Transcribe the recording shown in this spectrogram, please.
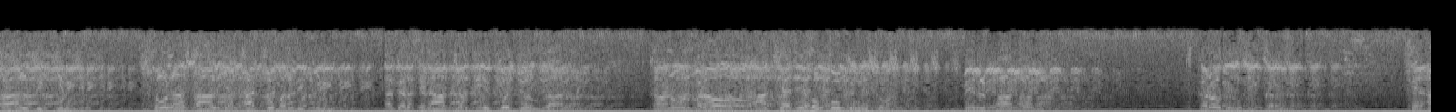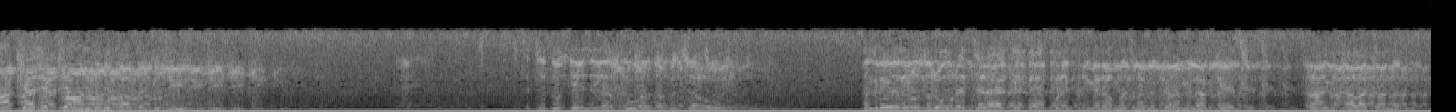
سال کی کڑی سولہ سال یا گھٹ عمر کی کڑی اگر زنا کر دیے کوئی جرمدار قانون بناؤ آخیا جی حقوق نسو بل پاک کرو گے جی کرنا پھر آخیا جی قرآن کے مطابق جی۔ جدو انجلا سور کا بچہ ہو انگریز ضرور اتنے رہ کے اپنے میرا مطلب گرم علاقے رنگ کالا کرنا۔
